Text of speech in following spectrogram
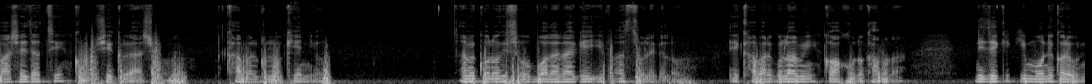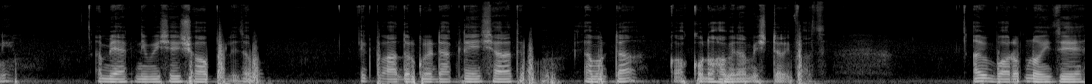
বাসায় যাচ্ছি, খুব শীঘ্রই আসব। খাবারগুলো খেয়ে নিও। আমি কোনো কিছু বলার আগেই ইফাস চলে গেল। এই খাবারগুলো আমি কখনো খাব না। নিজেকে কি মনে করে উনি? আমি এক নিমিষেই সব ভুলে যাব। একটু আদর করে ডাকলে সারা দেব। এমনটা কখনো হবে না, মিস্টার ইফাস আমি বরফ নই যে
